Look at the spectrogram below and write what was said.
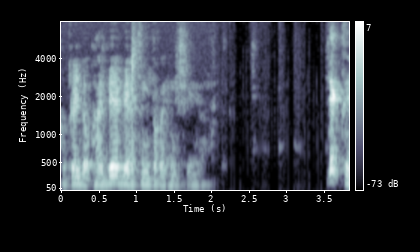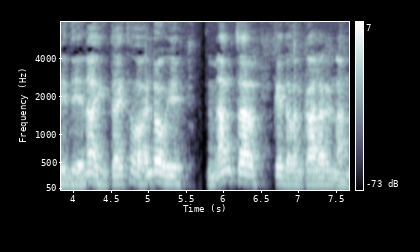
ka kay độc hai ve ve acung to ka hing sing. dek thei de na hi tai tho anh đâu hi mình ăn char cái do ăn color in ăn,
